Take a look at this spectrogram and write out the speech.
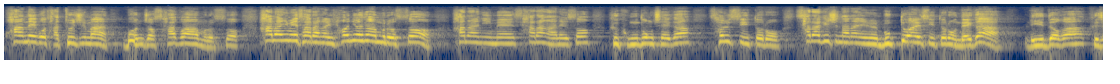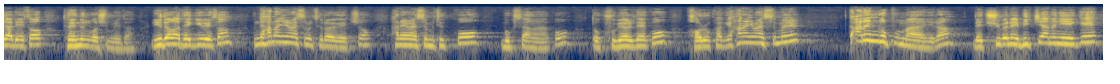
화내고 다투지만 먼저 사과함으로써 하나님의 사랑을 현현함으로써 하나님의 사랑 안에서 그 공동체가 설 수 있도록 살아계신 하나님을 묵도할 수 있도록 내가 리더가 그 자리에서 되는 것입니다. 리더가 되기 위해서 근데 하나님의 말씀을 들어야겠죠. 하나님의 말씀을 듣고 묵상하고 또 구별되고 거룩하게 하나님의 말씀을 다른 것뿐만 아니라 내 주변에 믿지 않는 이에게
